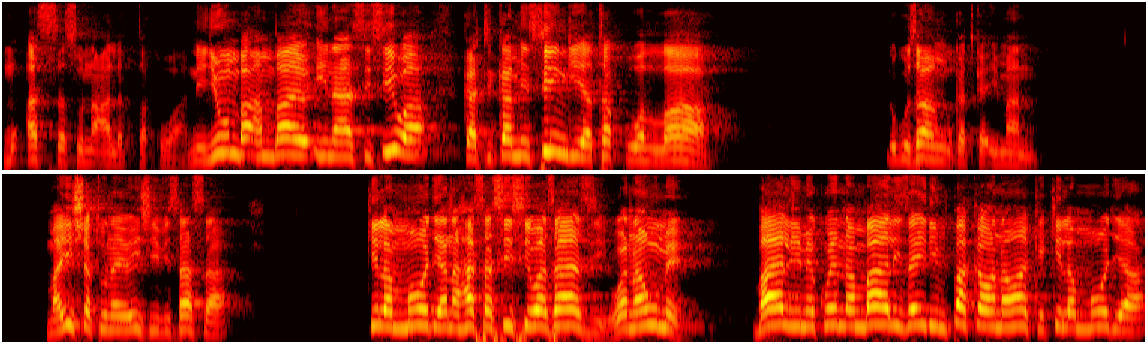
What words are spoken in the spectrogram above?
muassasun ala taqwa. Ni nyumba ambayo inaasisiwa katika misingi ya taqwa Allah. Ndugu zangu katika imani maisha tunayoishi hivi sasa kila mmoja na hasa sisi wazazi wanaume bali imekwenda mbali zaidi mpaka wanawake kila mmoja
